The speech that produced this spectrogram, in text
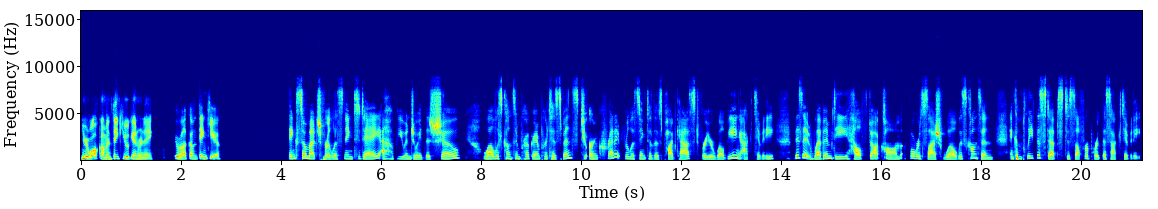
You're welcome and thank you again renee. You're welcome. Thank you Thanks so much for listening today. I hope you enjoyed this show. Well, Wisconsin program participants, to earn credit for listening to this podcast for your well-being activity, visit webmdhealth.com forward slash well Wisconsin and complete the steps to self-report this activity.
